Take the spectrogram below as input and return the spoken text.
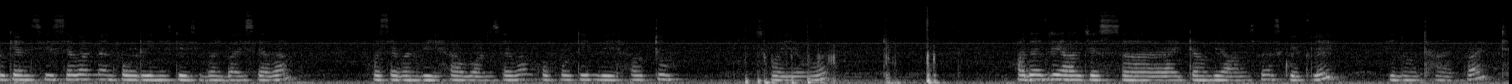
you can see 7 and 14 is divisible by 7 for 7 we have 1 7 for 14 we have 2 so here other three I'll just uh, write down the answers quickly. In no time right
